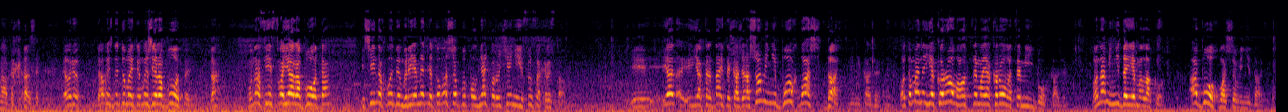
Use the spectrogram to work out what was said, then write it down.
надо, каже. Я говорю, да ви ж не думаєте, ми ж і работаємо. Да? У нас є своя робота, і ще й знаходимо время для того, щоб виконувати поручення Ісуса Христа. І я, як то знаєте, каже, а що мені Бог ваш дасть? Мені каже. От у мене є корова, от це моя корова, це мій Бог каже. Вона мені дає молоко. А Бог ваш що мені дасть?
